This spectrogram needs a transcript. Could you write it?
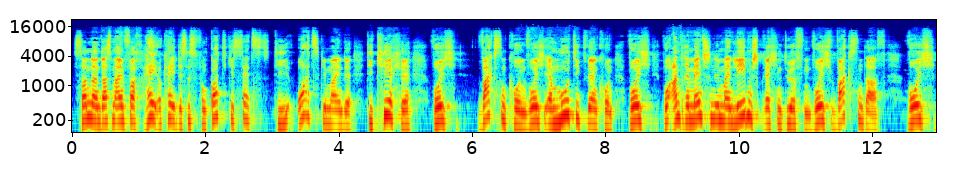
Sondern, dass man einfach, hey, okay, das ist von Gott gesetzt. Die Ortsgemeinde, die Kirche, wo ich wachsen kann, wo ich ermutigt werden kann, wo ich, wo andere Menschen in mein Leben sprechen dürfen, wo ich wachsen darf, wo ich,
